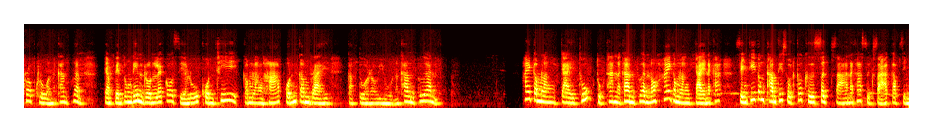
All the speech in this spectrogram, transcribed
ครอบครัวนะคะเพื่อนจำเป็นต้องดิ้นรนและก็เสียรู้คนที่กำลังหาผลกำไรกับตัวเราอยู่นะคะเพื่อน ให้กำลังใจทุกทุกท่านนะคะเพื่อนเนาะให้กำลังใจนะคะ สิ่งที่ต้องทำที่สุดก็คือศึกษานะคะศึกษากับสิ่ง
